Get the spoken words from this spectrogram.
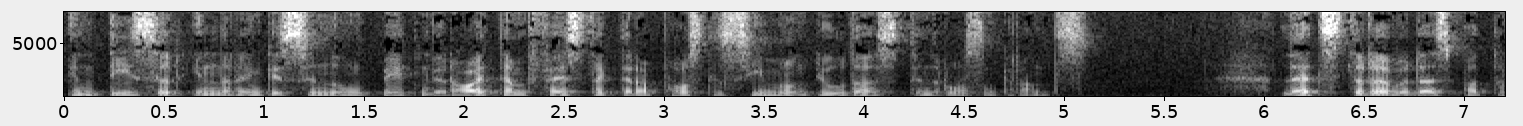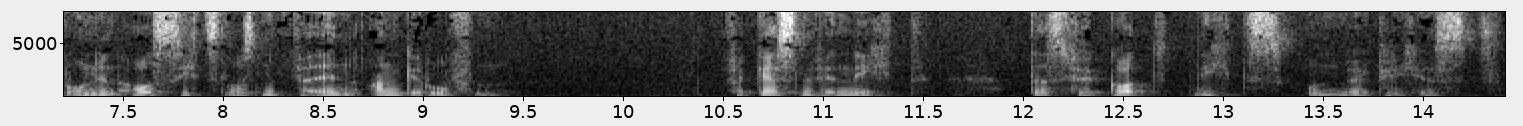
In dieser inneren Gesinnung beten wir heute am Festtag der Apostel Simon und Judas den Rosenkranz. Letzterer wird als Patron in aussichtslosen Fällen angerufen. Vergessen wir nicht, dass für Gott nichts unmöglich ist.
